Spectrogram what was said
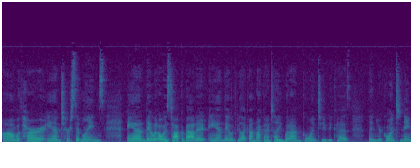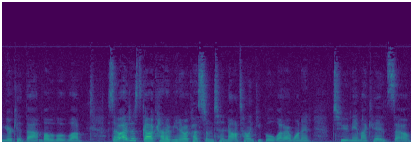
uh, with her and her siblings and they would always talk about it and they would be like I'm not going to tell you what I'm going to because then you're going to name your kid that blah blah blah blah. So I just got kind of you know accustomed to not telling people what I wanted to name my kids so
